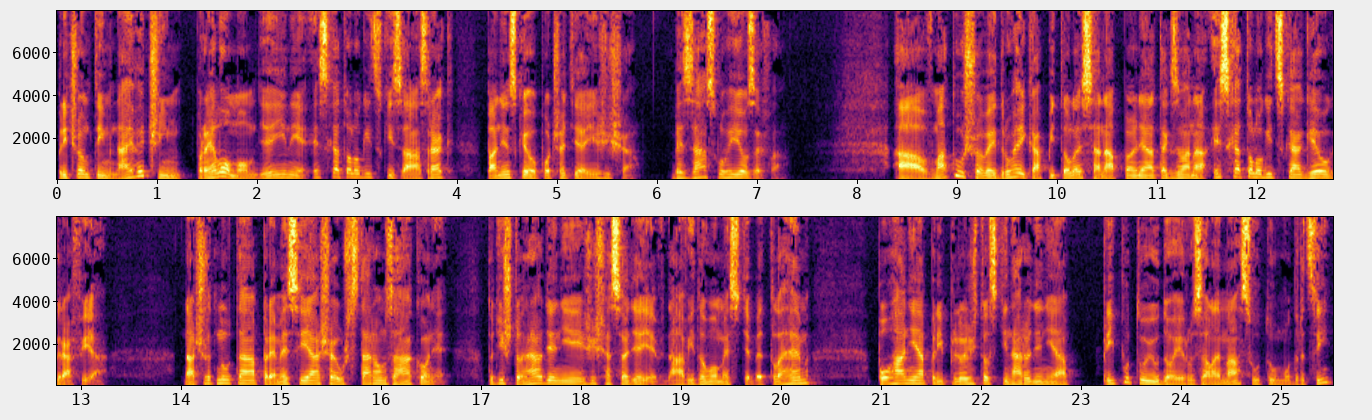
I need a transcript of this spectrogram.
Pričom tým najväčším prelomom dejín je eschatologický zázrak panenského počatia Ježiša. Bez zásluhy Jozefa. A v Matúšovej druhej kapitole sa naplňa tzv. eschatologická geografia, načrtnutá pre Mesiáša už v starom zákone. Totižto narodenie Ježiša sa deje v Dávidovom meste Betlehem, pohania pri príležitosti narodenia priputujú do Jeruzalema, sú tu mudrci,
